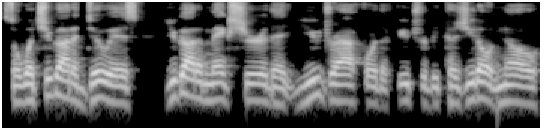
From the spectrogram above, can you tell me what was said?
So what you got to do is you got to make sure that you draft for the future because you don't know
